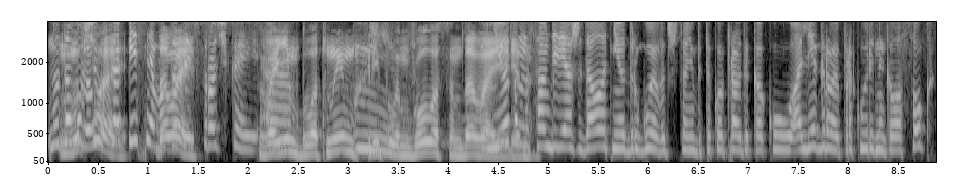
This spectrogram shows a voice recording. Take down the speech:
Ну, там, Ну, в общем, давай, вся песня вот давай, этой строчкой. Своим а, блатным, нет. хриплым голосом. У Давай, нее там, на самом деле, я ожидала от нее другое, вот что-нибудь такое, правда, как у Аллегровой прокуренный голосок.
